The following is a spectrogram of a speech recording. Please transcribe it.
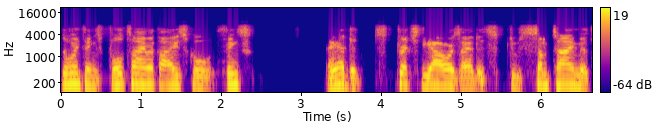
doing things full time at the high school. Things I had to stretch the hours. I had to do some time with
